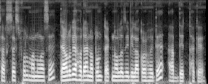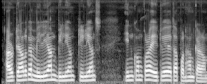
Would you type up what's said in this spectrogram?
ছাকচেছফুল মানুহ আছে তেওঁলোকে সদায় নতুন টেকন'লজিবিলাকৰ সৈতে আপডেট থাকে। আৰু তেওঁলোকে মিলিয়ন বিলিয়ন ট্ৰিলিয়নছ ইনকম কৰা এইটোৱে এটা প্ৰধান কাৰণ।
